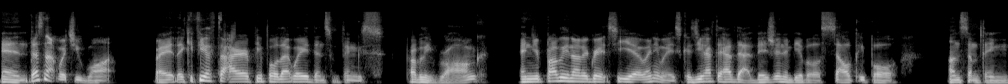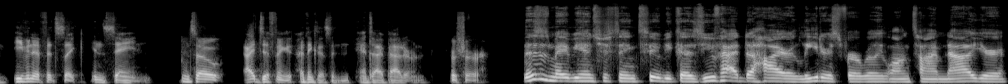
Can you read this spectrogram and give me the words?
And that's not what you want, right? Like if you have to hire people that way, then something's probably wrong. And you're probably not a great CEO, anyways, because you have to have that vision and be able to sell people on something, even if it's like insane. And so I think I think that's an anti-pattern for sure. This is maybe interesting too because you've had to hire leaders for a really long time. Now you're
